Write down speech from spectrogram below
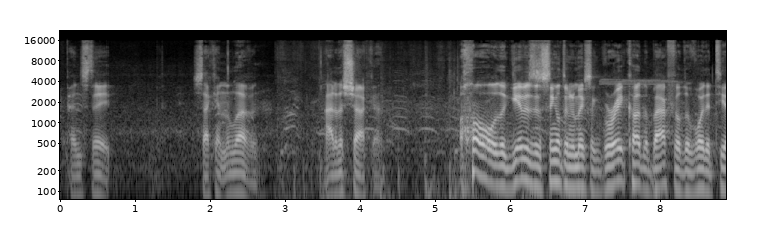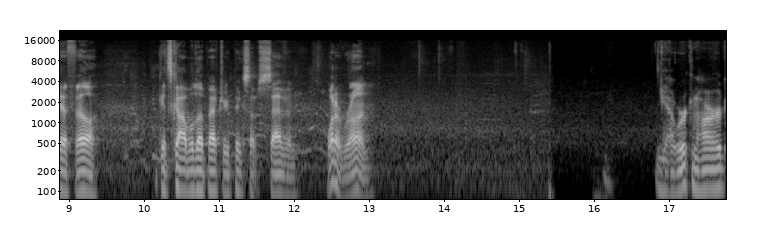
Right, Penn State. Second and 11. Out of the shotgun. Oh, the give is a Singleton who makes a great cut in the backfield to avoid the TFL. Gets gobbled up after he picks up seven. What a run. Yeah, working hard.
